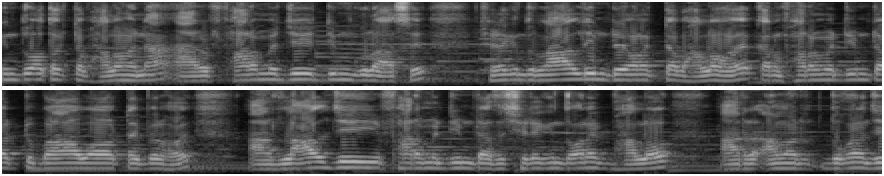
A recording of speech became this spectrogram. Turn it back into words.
কিন্তু অত একটা ভালো হয় না। আর ফার্মের যে ডিমগুলো আছে, সেটা কিন্তু লাল ডিমটাই অনেকটা ভালো হয়, কারণ ফার্মের ডিমটা একটু বা বা টাইপের হয়। আর লাল যেই ফার্মের ডিমটা আছে, সেটা কিন্তু অনেক ভালো। আর আমার দোকানে যে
